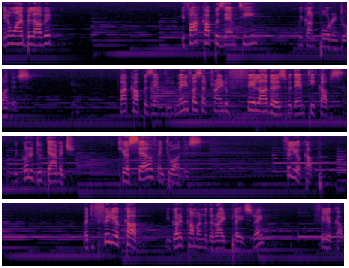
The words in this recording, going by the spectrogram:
You know why, beloved? If our cup is empty, we can't pour into others. If our cup is empty, many of us are trying to fill others with empty cups. We're going to do damage to yourself and to others. Fill your cup. But to fill your cup, you've got to come under the right place, right? Fill your cup.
